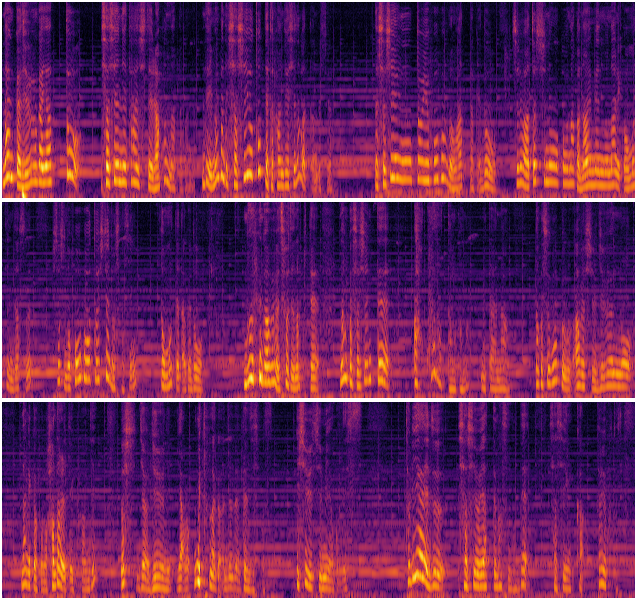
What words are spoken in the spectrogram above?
なんか自分がやっと写真に対して楽になった感じ。で今まで写真を撮ってた感じがしなかったんですよ。写真という方法論はあったけどそれは私のこうなんか内面の何か表に出す一つの方法としての写真と思ってたけどムービングアウェイはそうじゃなくてなんか写真ってあこうだったのかな？みたいななんかすごくある種自分の何かから離れていく感じ？よしじゃあ自由にやろうみたいな感じで展示します。石内美也子です。とりあえず写真をやってますので写真家ということです。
